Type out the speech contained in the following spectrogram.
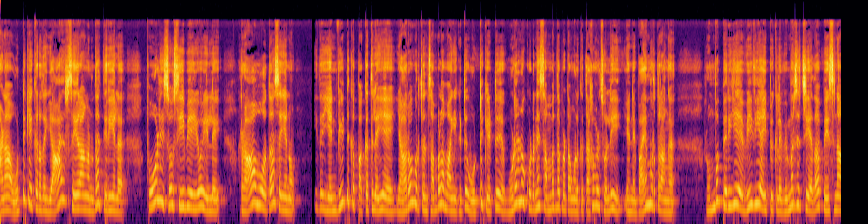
ஆனால் ஒட்டு கேட்குறத யார் செய்கிறாங்கன்னு தான் தெரியல. போலீஸோ சிபிஐயோ இல்லை. ராவோ தான் செய்யணும். இதை என் வீட்டுக்கு பக்கத்திலேயே யாரோ ஒருத்தன் சம்பளம் வாங்கிக்கிட்டு ஒட்டு கேட்டு உடனுக்குடனே சம்மந்தப்பட்டவங்களுக்கு தகவல் சொல்லி என்னை பயமுறுத்துறாங்க. ரொம்ப பெரிய விவிஐபிக்களை விமர்சித்து ஏதாவது பேசினா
